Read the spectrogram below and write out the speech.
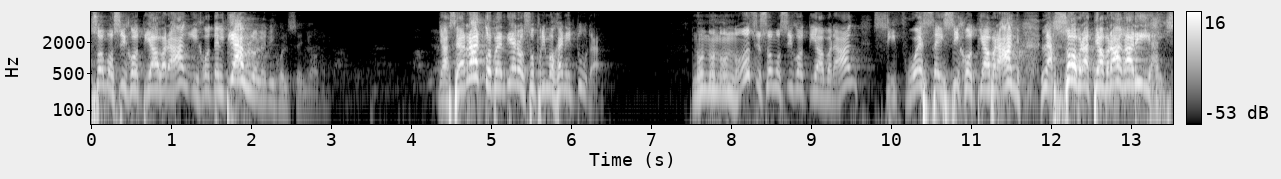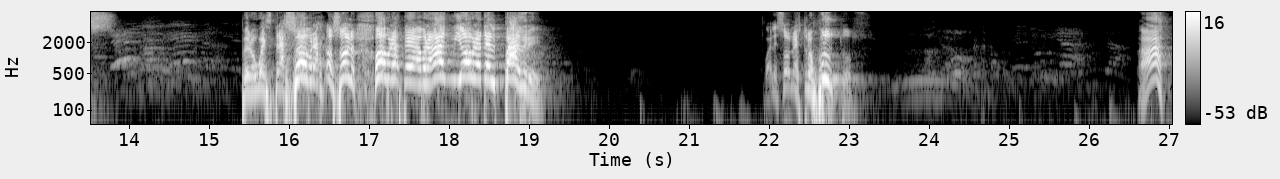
somos hijos de Abraham, hijos del diablo, le dijo el Señor. Y hace rato vendieron su primogenitura. No, no, no, no, si somos hijos de Abraham, si fueseis hijos de Abraham, las obras de Abraham haríais. Pero vuestras obras no son obras de Abraham ni obras del Padre. ¿Cuáles son nuestros frutos? ¿Ah?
